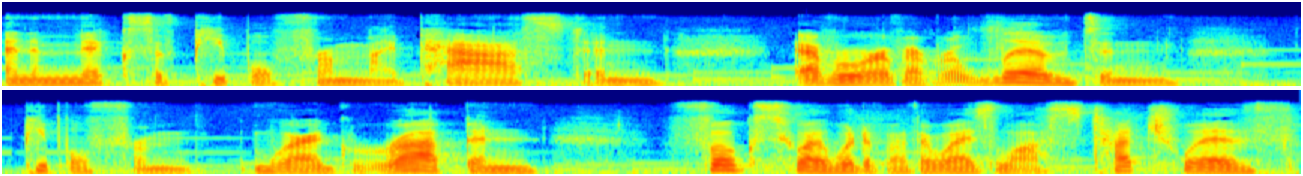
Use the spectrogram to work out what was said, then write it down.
and a mix of people from my past and everywhere I've ever lived and people from where I grew up and folks who I would have otherwise lost touch with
